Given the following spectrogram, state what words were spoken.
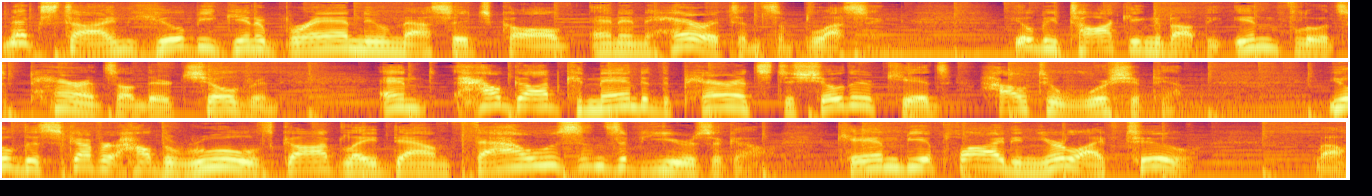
Next time, he'll begin a brand new message called An Inheritance of Blessing. He'll be talking about the influence of parents on their children and how God commanded the parents to show their kids how to worship Him. You'll discover how the rules God laid down thousands of years ago can be applied in your life too. Well,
